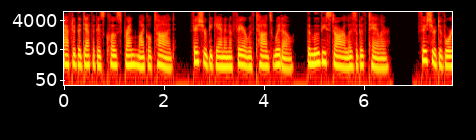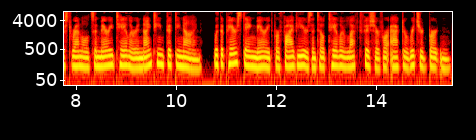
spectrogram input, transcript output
after the death of his close friend Michael Todd, Fisher began an affair with Todd's widow, the movie star Elizabeth Taylor. Fisher divorced Reynolds and married Taylor in 1959, with the pair staying married for five years until Taylor left Fisher for actor Richard Burton.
